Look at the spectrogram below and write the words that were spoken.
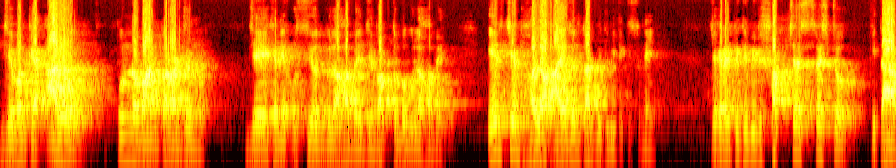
জীবনকে আরও পুণ্যবান করার জন্য যে এখানে ওসিয়তগুলো হবে, যে বক্তব্যগুলো হবে এর চেয়ে ভালো আয়োজন তো আর পৃথিবীতে কিছু নেই। যেখানে পৃথিবীর সবচেয়ে শ্রেষ্ঠ কিতাব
